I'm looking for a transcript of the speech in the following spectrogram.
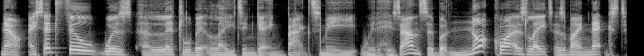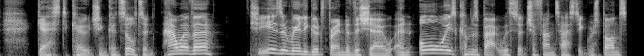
Now, I said Phil was a little bit late in getting back to me with his answer, but not quite as late as my next guest coach and consultant. However, she is a really good friend of the show and always comes back with such a fantastic response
